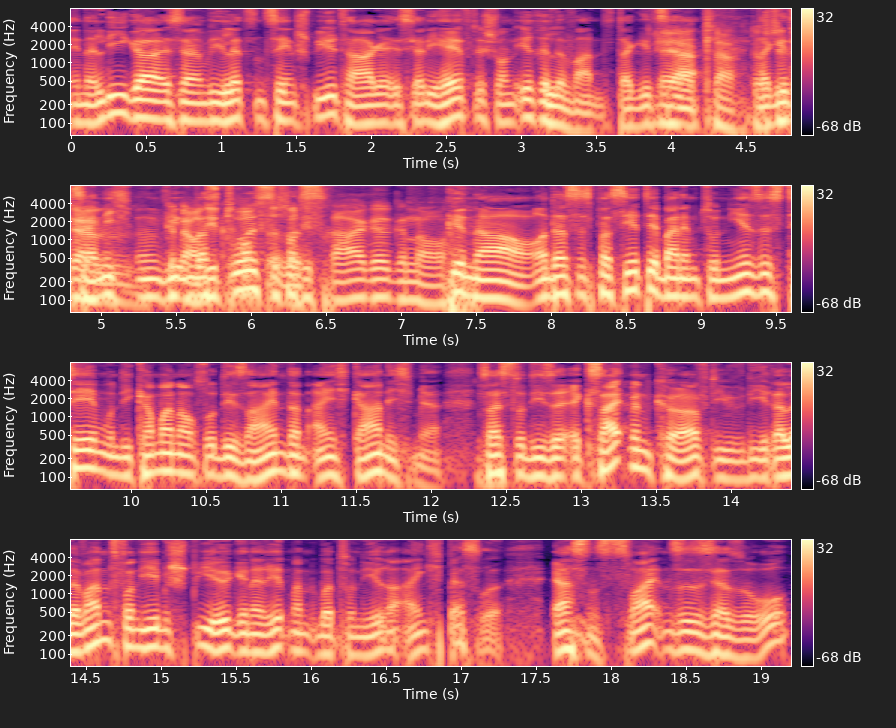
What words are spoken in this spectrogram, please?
in der Liga ist ja irgendwie die letzten zehn Spieltage ist ja die Hälfte schon irrelevant. Da geht's ja, ja klar. da geht's ja, ja nicht irgendwie genau, um was die Größeres. Das ist die Frage, genau. Genau. Und das ist passiert ja bei einem Turniersystem und die kann man auch so designen dann eigentlich gar nicht mehr. Das heißt so diese Excitement Curve, die, die Relevanz von jedem Spiel generiert man über Turniere eigentlich bessere. Erstens. Zweitens ist es ja so,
